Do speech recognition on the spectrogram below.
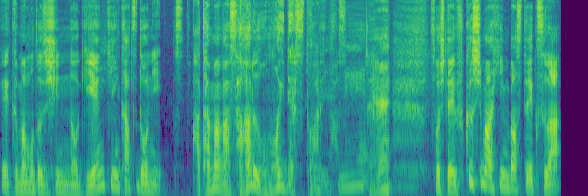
えー熊本地震の義援金活動に頭が下がる思いですとあります。そうですね。そして福島牝馬ステークスは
